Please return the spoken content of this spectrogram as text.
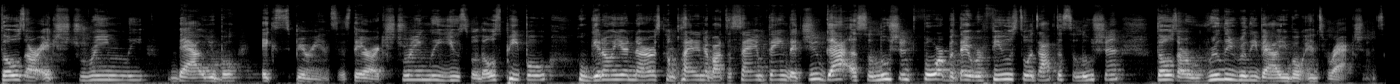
Those are extremely valuable experiences. They are extremely useful. Those people who get on your nerves complaining about the same thing that you got a solution for, but they refuse to adopt the solution, those are really, really valuable interactions.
